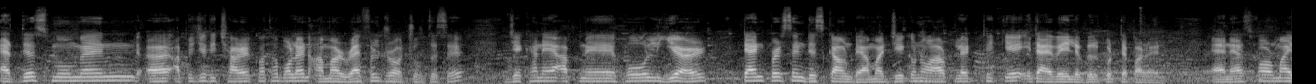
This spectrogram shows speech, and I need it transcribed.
অ্যাট দিস মুমেন্ট আপনি যদি ছাড়ের কথা বলেন, আমার র্যাফেল ড্র চলতেছে, যেখানে আপনি হোল ইয়ার টেন পার্সেন্ট ডিসকাউন্টে আমার যে কোনো আউটলেট থেকে এটা অ্যাভেলেবেল করতে পারেন। And as for my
